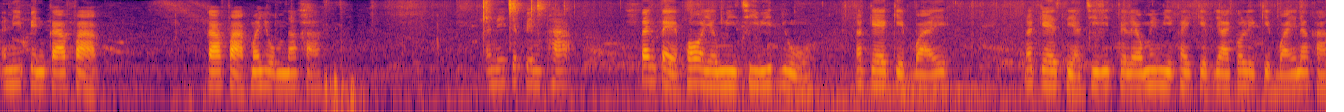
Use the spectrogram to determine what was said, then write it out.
อันนี้เป็นกาฝาก กาฝากมะยมนะคะ อันนี้จะเป็นพระตั้งแต่พ่อยังมีชีวิตอยู่ แล้วแกเก็บไว้ แล้วแกเสียชีวิตไปแล้วไม่มีใครเก็บยายก็เลยเก็บไว้นะคะ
